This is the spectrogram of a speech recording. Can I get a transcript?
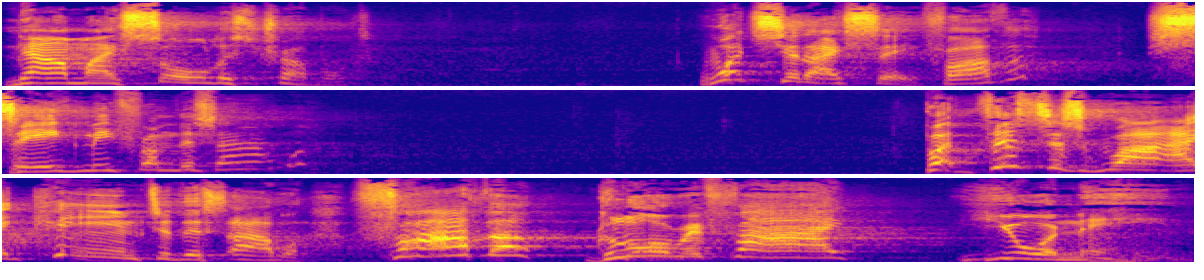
Now my soul is troubled. What should I say, Father? Save me from this hour? But this is why I came to this hour. Father, glorify your name.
